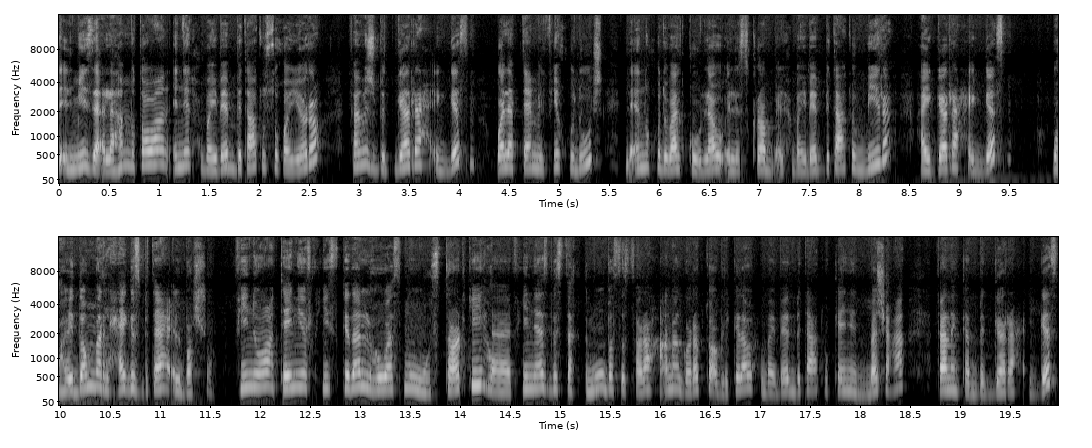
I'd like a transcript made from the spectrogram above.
الميزة الأهم طبعا إن الحبيبات بتاعته صغيرة فمش بتجرح الجسم ولا بتعمل فيه خدوش لأن خدوا بالكم لو السكراب الحبيبات بتاعته كبيرة هيجرح الجسم. وهيدمر الحاجز بتاع البشرة. في نوع تاني رخيص كده اللي هو اسمه ستاركي في ناس بيستخدموه بس الصراحة أنا جربته قبل كده والحبيبات بتاعته كانت بشعة فعلا كانت بتجرح الجسم.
